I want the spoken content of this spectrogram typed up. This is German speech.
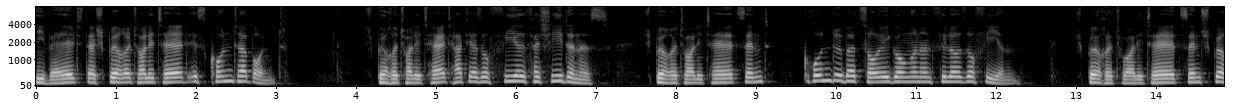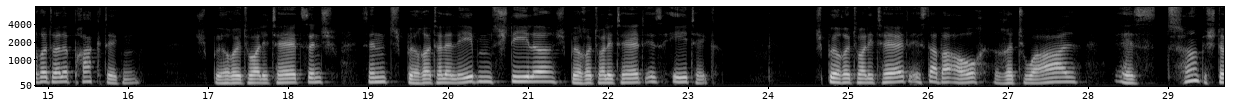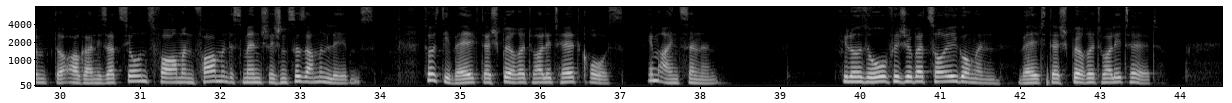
Die Welt der Spiritualität ist kunterbunt. Spiritualität hat ja so viel Verschiedenes. Spiritualität sind Grundüberzeugungen und Philosophien. Spiritualität sind spirituelle Praktiken. Spiritualität sind, sind spirituelle Lebensstile. Spiritualität ist Ethik. Spiritualität ist aber auch Ritual, ist bestimmte Organisationsformen, Formen des menschlichen Zusammenlebens. So ist die Welt der Spiritualität groß, im Einzelnen. Philosophische Überzeugungen, Welt der Spiritualität.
